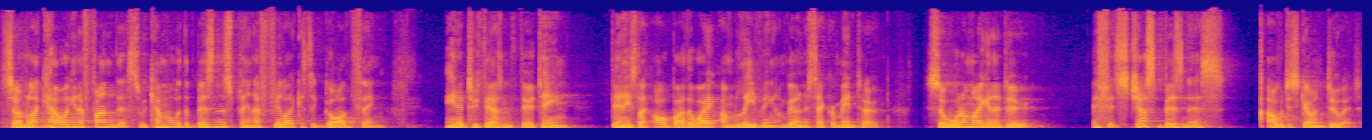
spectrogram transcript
So I'm like, how are we going to fund this? We come up with a business plan. I feel like it's a God thing. In 2013, Danny's like, oh, by the way, I'm leaving. I'm going to Sacramento. So what am I going to do? If it's just business, I would just go and do it.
